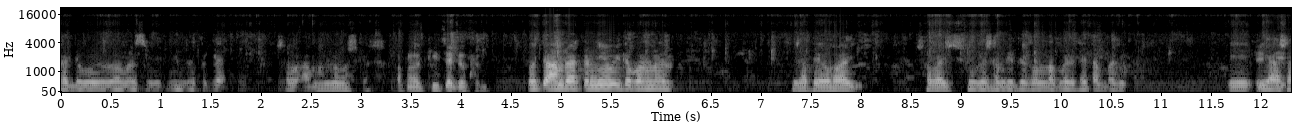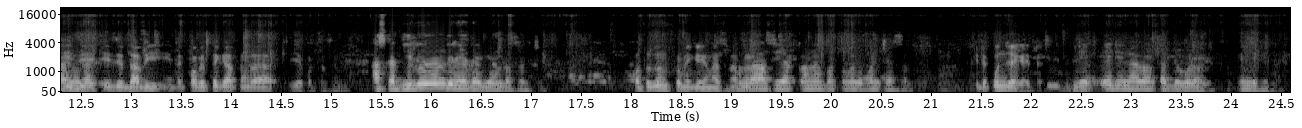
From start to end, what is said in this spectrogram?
খাদ্য শ্রমিকবৃন্দ থেকে সব আমার নমস্কার। আপনারা কি চাইতেছেন? হয়তো আমরা একটা নিয়মিতকরণের যাতে হয় সবাই সুখে শান্তিতে চলাফেরা করে খাইতাম পারি। এই আশা এই যে দাবি এটা কবে থেকে আপনারা ইয়ে করতেছেন? আজকে দীর্ঘদিন ধরে এই দাবি আমরা চলছি। কতজন শ্রমিক এখানে আছেন আমরা আছি এখন বর্তমানে পঞ্চাশ এটা কোন জায়গায় এটা? এটি নাগর খাদ্য ইন্ডিপেন্ডেন্ট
